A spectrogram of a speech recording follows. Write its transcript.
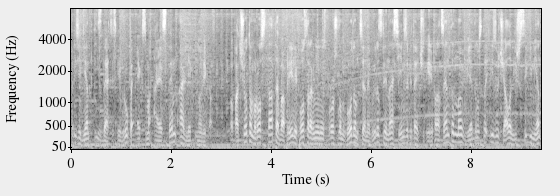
президент издательства исследовательской группы Эксмо АСТМ Олег Новиков. По подсчетам Росстата в апреле по сравнению с прошлым годом цены выросли на 7,4%, но ведомство изучало лишь сегмент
